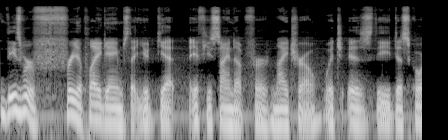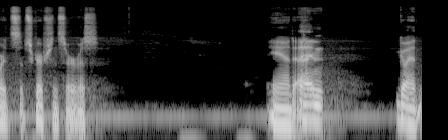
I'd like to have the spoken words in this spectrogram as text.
these were free to play games that you'd get if you signed up for Nitro, which is the Discord subscription service. And uh, and go ahead.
